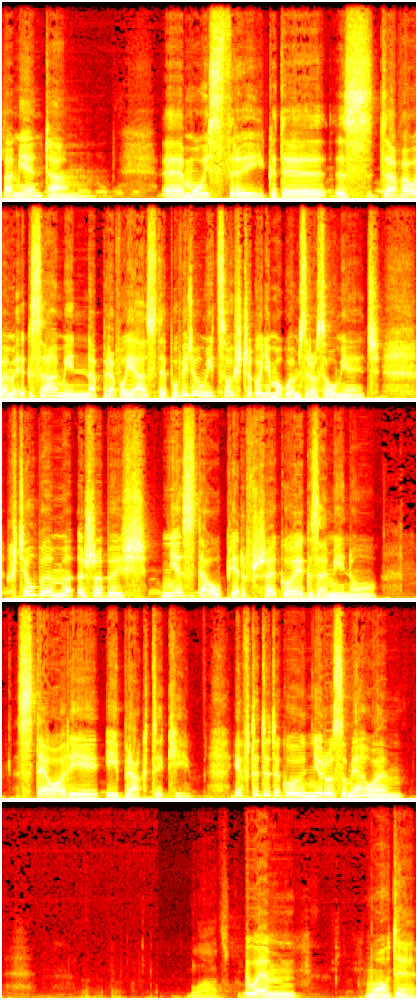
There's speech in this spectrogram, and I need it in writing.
Pamiętam e, mój stryj, gdy zdawałem egzamin na prawo jazdy, powiedział mi coś, czego nie mogłem zrozumieć. Chciałbym, żebyś nie zdał pierwszego egzaminu z teorii i praktyki. Ja wtedy tego nie rozumiałem. Byłem młody.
